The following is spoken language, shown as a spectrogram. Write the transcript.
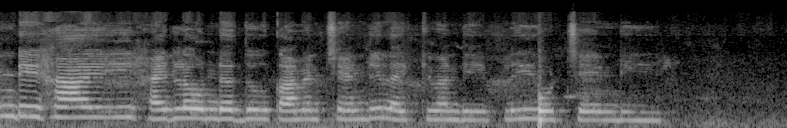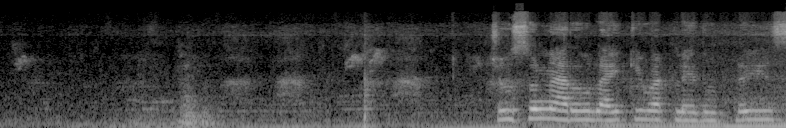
అండి హాయ్. హైడ్లో ఉండొద్దు. కామెంట్ చేయండి లైక్ ఇవ్వండి. ప్లీజ్ ఓట్ చేయండి. చూస్తున్నారు లైక్ ఇవ్వట్లేదు. ప్లీజ్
